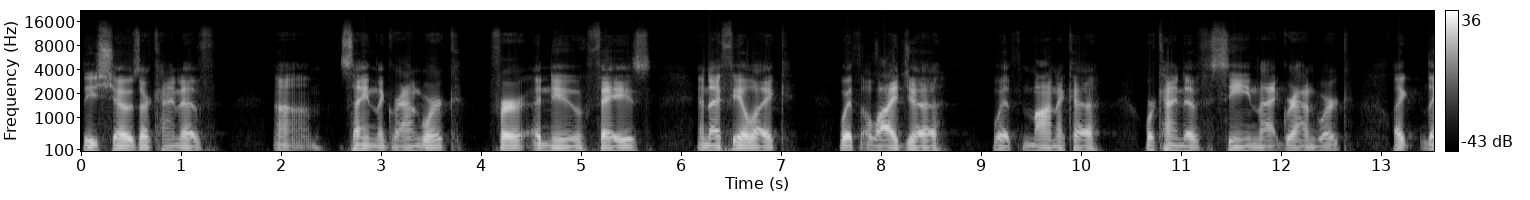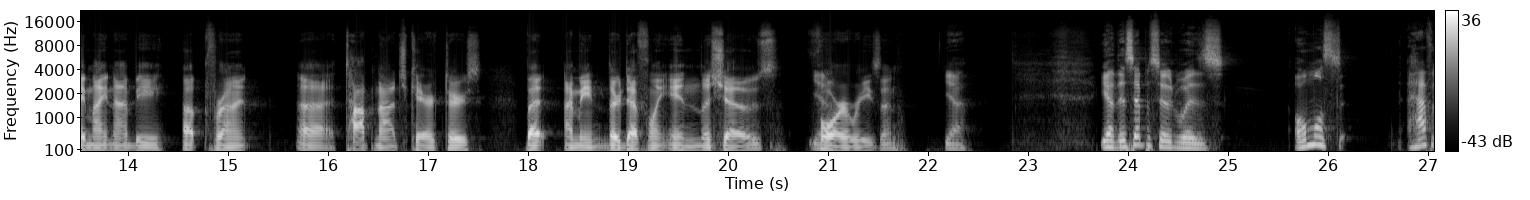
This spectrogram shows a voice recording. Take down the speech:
these shows are kind of um, setting the groundwork for a new phase. And I feel like with Elijah, with Monica, we're kind of seeing that groundwork. Like they might not be upfront, uh, top notch characters, but I mean, they're definitely in the shows Yeah. for a reason. Yeah. Yeah, this episode was almost half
